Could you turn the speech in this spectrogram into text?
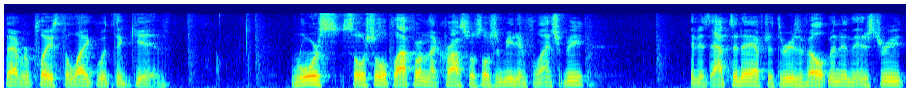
that replace the like with the give. Roar Social, a platform that crosses social media and philanthropy, and it's app today after three years of development in the industry,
